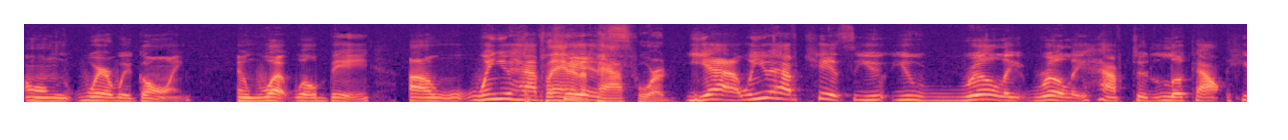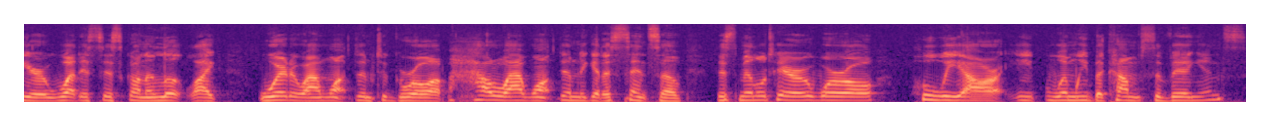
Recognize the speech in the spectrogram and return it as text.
on where we're going and what will be. Uh, when you have plan kids, and a path forward. Yeah, when you have kids, you you really really have to look out here. What is this going to look like? Where do I want them to grow up? How do I want them to get a sense of this military world, who we are when we become civilians?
